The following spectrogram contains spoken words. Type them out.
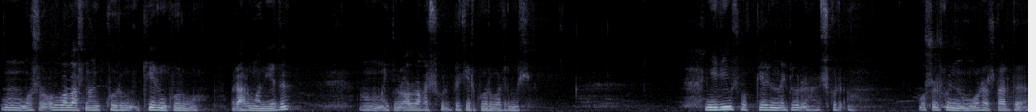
Осы ұл баласынан көру келін көру бір арман еді. Әйтеуір аллаға шүкір біздер көріп жатырмыз. Не дейміз бұл келін әйтеуір шүкір. Осы үлкен оразаларды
